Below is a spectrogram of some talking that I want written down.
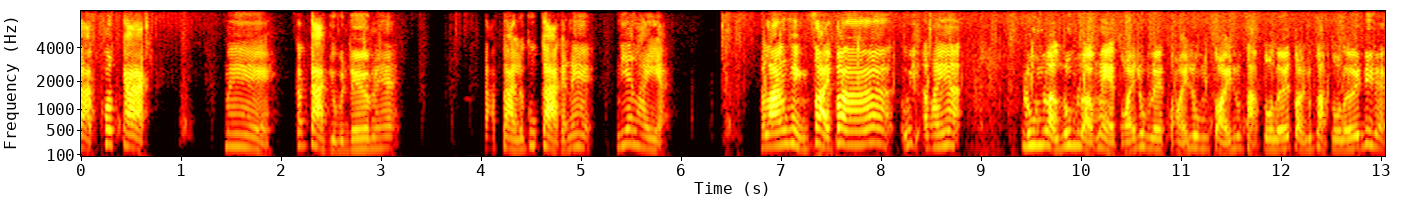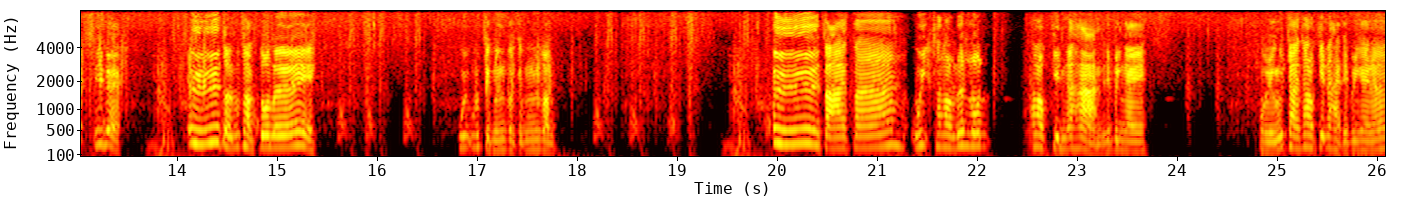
ดาบโคตรกาก แม่ก็กากอยู่เหมือนเดิมนะฮะกาบกาแล้วกูกากันแน่ นี่อะไรอะ พลังแห่งสายฟ้า อุ๊ย อะไรอะ ลุมเหรอ ลุมเหรอ แหมต่อยลุมเลย ต่อยลุม ต่อยลุมสามตัวเลย ต่อยลุมสามตัวเลย นี่แน่นี่แน่เออต่อยลุมสามตัวเลยอุ๊ยอุ๊ยเก็บเงินก่อน เก็บเงินก่อน เออตายซะอุ๊ยถ้าเราเลือดลด ถ้าเรากินอาหารจะเป็นไงผมอยากรู้จังถ้าเรากินอาหารจะเป็นไงนะ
